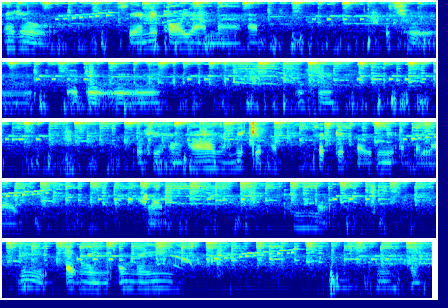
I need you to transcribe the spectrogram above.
ไอ้โถเสียงไม่พออย่ามาครับ โอ้โถโอ้โถเออโอเค โอเคของเท้ายังไม่เก็บครับถ้าเก็บไปมีอันตรายอ่าที่หลอดนี่เอาไงเอาไงอืมโอ้โห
